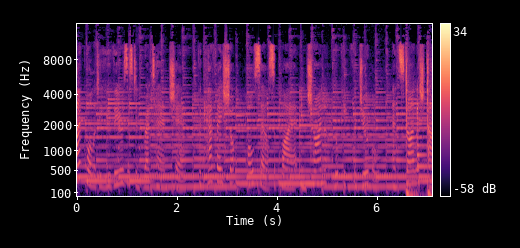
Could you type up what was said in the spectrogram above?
high quality UV resistant rattan chair for cafe shop wholesale supplier in China looking for durable and stylish.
